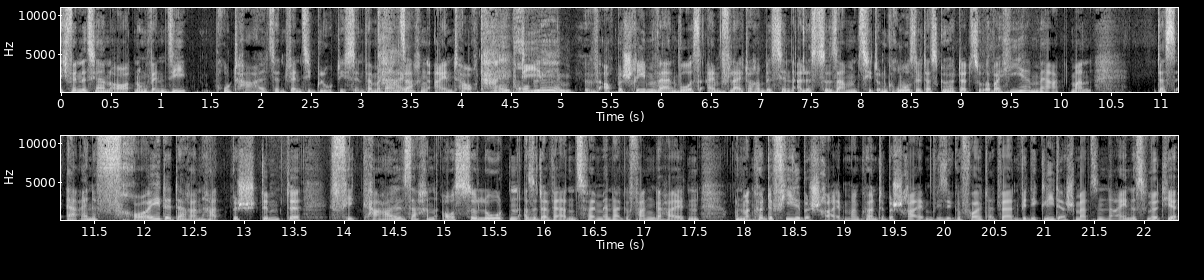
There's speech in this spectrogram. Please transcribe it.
ich finde es ja in Ordnung, wenn sie brutal sind, wenn sie blutig sind, wenn man da in Kein- Sachen eintaucht, kein Problem. die auch beschrieben werden, wo es einem vielleicht auch ein bisschen alles zusammenzieht und gruselt, das gehört dazu. Aber hier merkt man, dass er eine Freude daran hat, bestimmte Fäkalsachen auszuloten. Also da werden zwei Männer gefangen gehalten und man könnte viel beschreiben. Man könnte beschreiben, wie sie gefoltert werden, wie die Gliederschmerzen. Nein, es wird hier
